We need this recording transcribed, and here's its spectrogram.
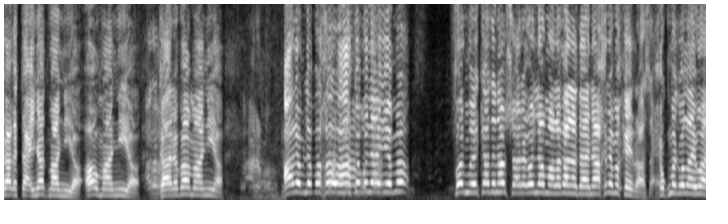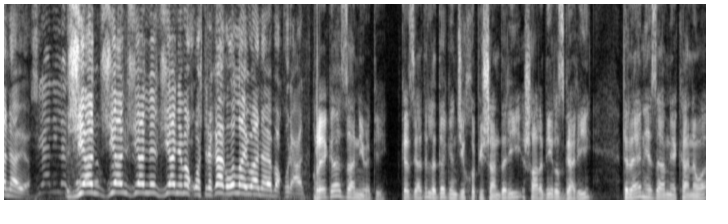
کاکە تەعیناتمان نییە ئاومان نییە کارەبامان نییە عەرەب لە بەخاوە هاتە بۆ لای ئێمە فەرمووی کاتە ناو شارەکە لا ماڵەکانە دایە ئاخر ئەمە کەی ڕاستە حکومەت وەڵای وا ناوێ ژیان ژیان ژیان ژیان لە ژیان ئێمە خۆشترە کاکە وەڵای وا ناوێ بە قورعان. ڕێگا زانیوەتی کە زیاتر لە دە گەنجی خۆپیشاندەری شارەدێی ڕزگاری لەلایەن هێزە ئەمنییەکانەوە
